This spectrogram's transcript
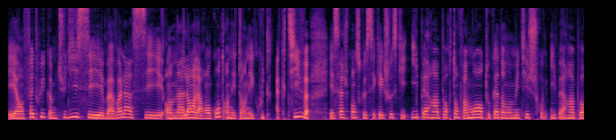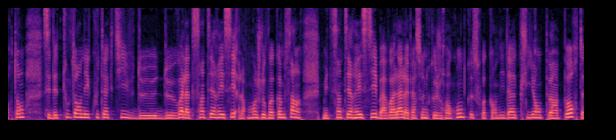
Et en fait, oui, comme tu dis, c'est bah voilà, c'est en allant à la rencontre, en étant en écoute active. Et ça, je pense que c'est quelque chose qui est hyper important, enfin moi en tout cas dans mon métier je trouve hyper important, c'est d'être tout le temps en écoute active, de, de voilà, de s'intéresser, alors moi je le vois comme ça, hein, mais de s'intéresser bah voilà, la personne que je rencontre, que ce soit candidat, client, peu importe,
